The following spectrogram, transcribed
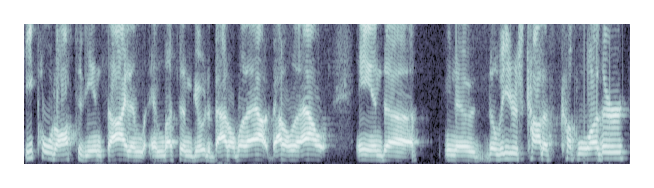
he pulled off to the inside and, and let them go to battle it out, battle it out. And, uh, you know, the leaders caught a couple other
